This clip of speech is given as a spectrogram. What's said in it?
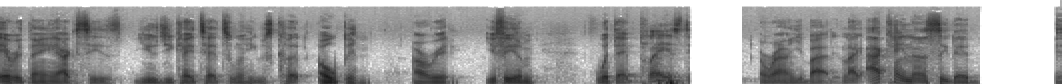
everything. I could see his UGK tattoo, and he was cut open already. You feel me? With that plastic around your body, like I can't unsee that. Yeah.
